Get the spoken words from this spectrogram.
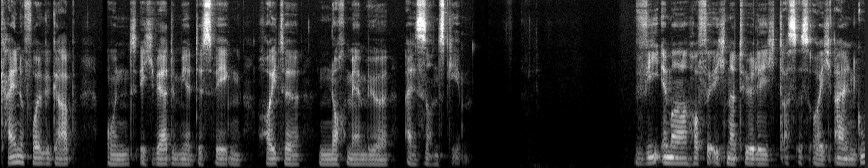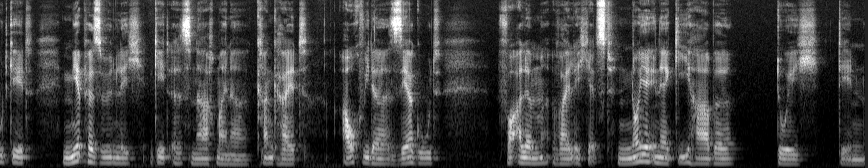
keine Folge gab und ich werde mir deswegen heute noch mehr Mühe als sonst geben. Wie immer hoffe ich natürlich, dass es euch allen gut geht. Mir persönlich geht es nach meiner Krankheit auch wieder sehr gut. Vor allem, weil ich jetzt neue Energie habe durch den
